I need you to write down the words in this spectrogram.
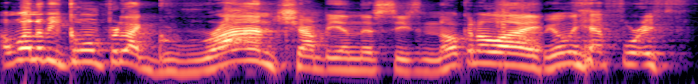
I want to be going for that grand champion this season. Not gonna lie, we only hit 45,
